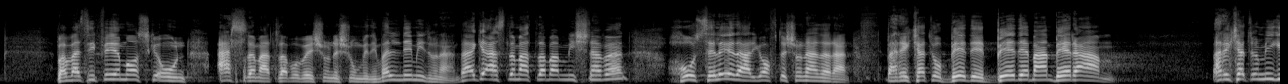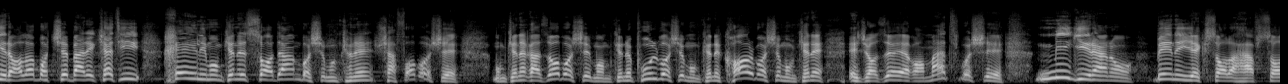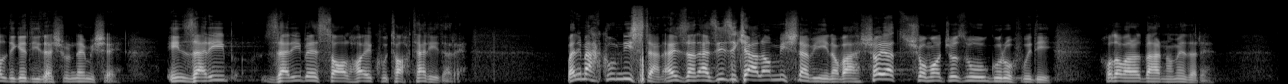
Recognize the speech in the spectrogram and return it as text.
و وظیفه ماست که اون اصل مطلب رو بهشون نشون بدیم. ولی نمی‌دونن. و اگه اصل مطلب هم میشنون حوصله دریافتش رو ندارن. برکت رو بده بده من برم. برکت رو می‌گیره. حالا با چه برکتی؟ خیلی ممکنه ساده هم باشه ممکنه شفا باشه ممکنه غذا باشه ممکنه پول باشه ممکنه کار باشه ممکنه اجازه اقامت باشه. می‌گیرن و بین یک سال و هفت سال دیگه دیدشون نمیشه. این ذریب ذریب سالهای کوتاهتری داره. ولی محکوم نیستن. عزیزان عزیزی که الان میشنوی اینا و شاید شما جزو او گروه بودی. خدا برات برنامه داره.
